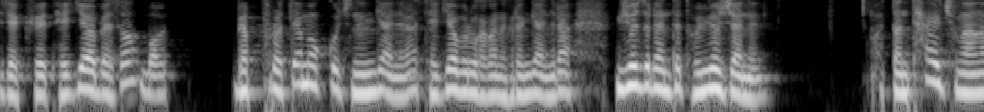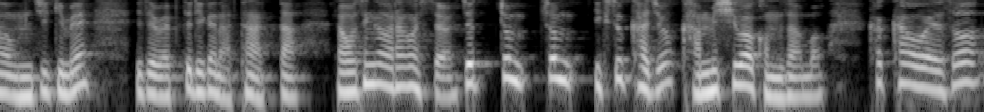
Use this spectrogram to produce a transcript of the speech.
이제 그 대기업에서 뭐 몇 프로 떼먹고 주는 게 아니라 대기업으로 가거나 그런 게 아니라 유저들한테 돌려주자는 어떤 탈중앙화 움직임에 이제 웹3가 나타났다라고 생각을 하고 있어요. 좀, 좀 익숙하죠? 감시와 검사, 뭐, 카카오에서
